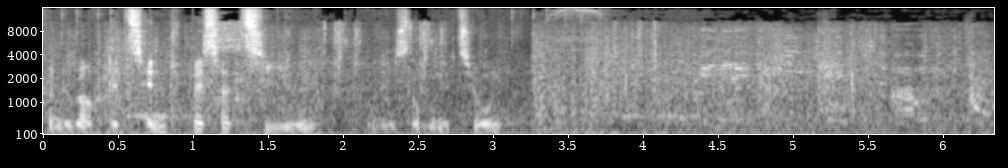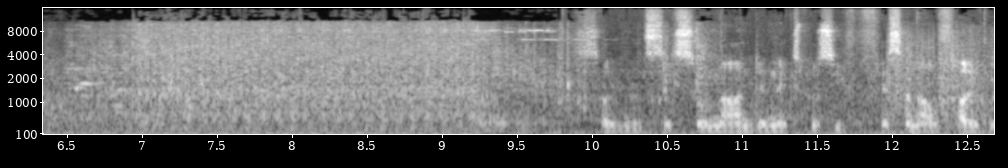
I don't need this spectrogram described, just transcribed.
könnte man auch dezent besser zielen. Hier ist noch Munition. Sollten uns nicht so nah an den explosiven Fässern aufhalten.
